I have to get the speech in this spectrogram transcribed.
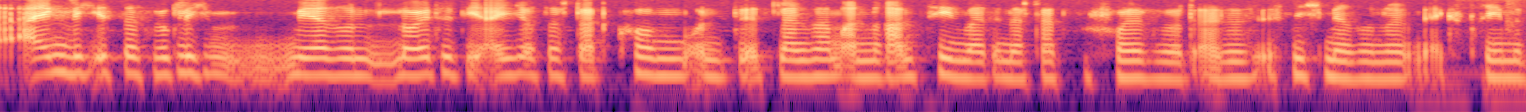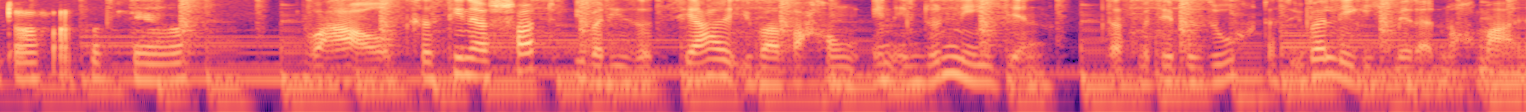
Eigentlich ist das wirklich mehr so Leute, die eigentlich aus der Stadt kommen und jetzt langsam an den Rand ziehen, weil es in der Stadt zu voll wird. Also es ist nicht mehr so eine extreme Dorfatmosphäre. Wow, Christina Schott über die Sozialüberwachung in Indonesien. Das mit dem Besuch, das überlege ich mir dann nochmal.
